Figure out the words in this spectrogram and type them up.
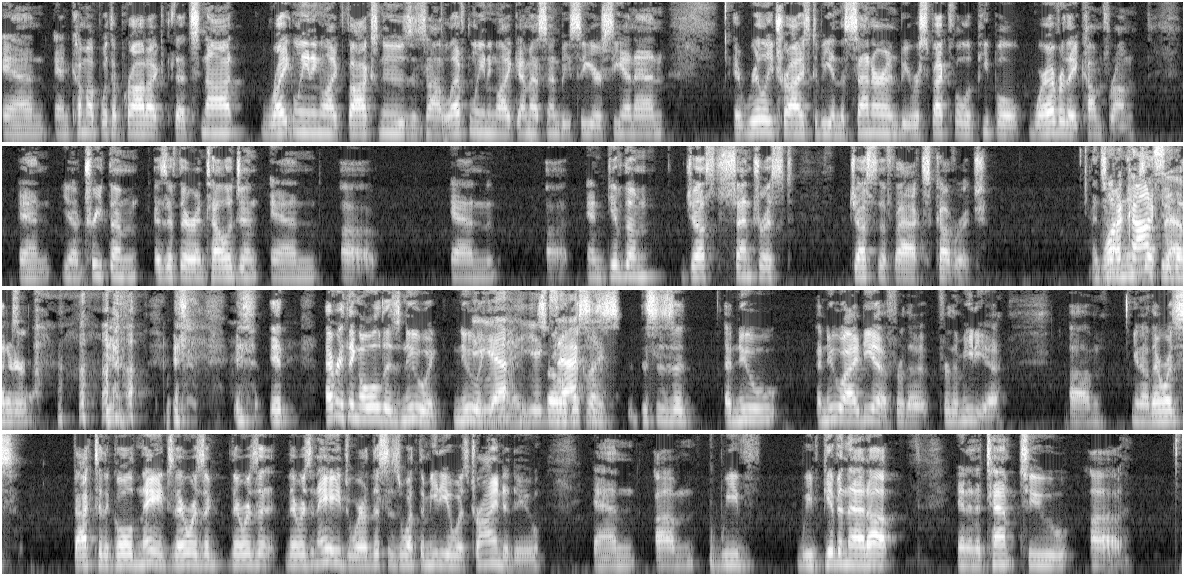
and and come up with a product that's not right leaning like Fox News, it's not left leaning like MSNBC or CNN, it really tries to be in the center and be respectful of people wherever they come from, and you know treat them as if they're intelligent and uh, and uh, and give them just centrist, just the facts coverage. And so what I'm the concept. editor. yeah, it, it, it, everything old is new new again. Yeah, exactly. So this is this is a, a new a new idea for the for the media. Um, you know, there was back to the golden age, there was a there was a there was an age where this is what the media was trying to do, and um, we've we've given that up in an attempt to uh,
